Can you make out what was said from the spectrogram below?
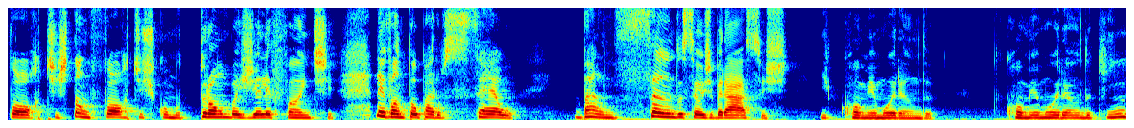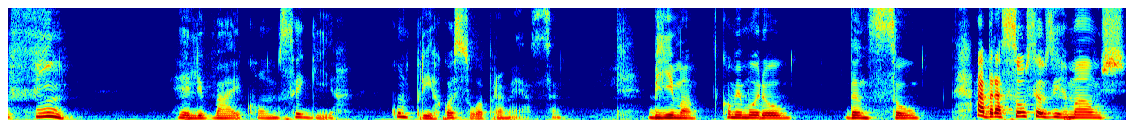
fortes, tão fortes como trombas de elefante, levantou para o céu, balançando seus braços e comemorando comemorando que, enfim, ele vai conseguir cumprir com a sua promessa. Bima comemorou, dançou, abraçou seus irmãos,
